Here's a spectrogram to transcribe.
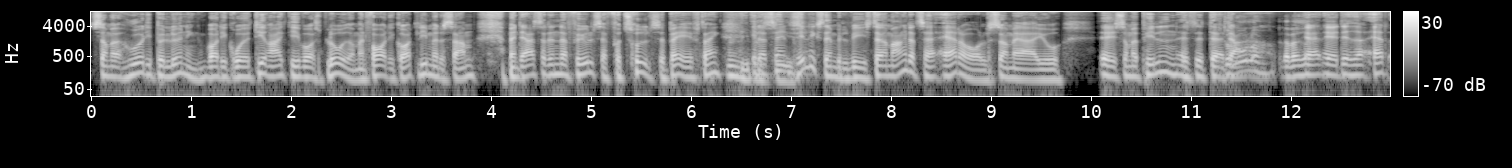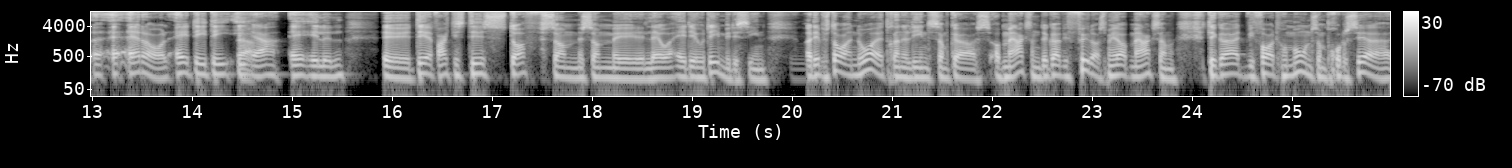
som er hurtig belønning, hvor det grøder direkte i vores blod, og man får det godt lige med det samme. Men der er så den der følelse af fortrydelse bagefter, ikke? Mm, Eller tag en pille eksempelvis. Der er mange, der tager Adderall, som er jo øh, som er pillen. Altså, der, Adderall, eller hvad hedder ja, ja, det hedder Ad- Adderall. A-D-D-E-R-A-L-L. Øh, det er faktisk det stof, som, som øh, laver ADHD-medicin. Og det består af noradrenalin, som gør os opmærksomme. Det gør, at vi føler os mere opmærksomme. Det gør, at vi får et hormon, som producerer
